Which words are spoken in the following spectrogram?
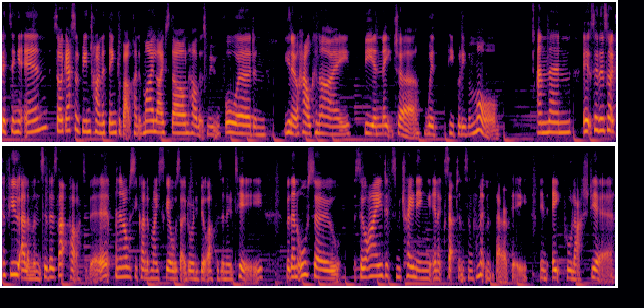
fitting it in. So I guess I've been trying to think about kind of my lifestyle and how that's moving forward and, you know, how can I be in nature with people even more and then it so there's like a few elements so there's that part of it and then obviously kind of my skills that i'd already built up as an ot but then also so i did some training in acceptance and commitment therapy in april last year.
